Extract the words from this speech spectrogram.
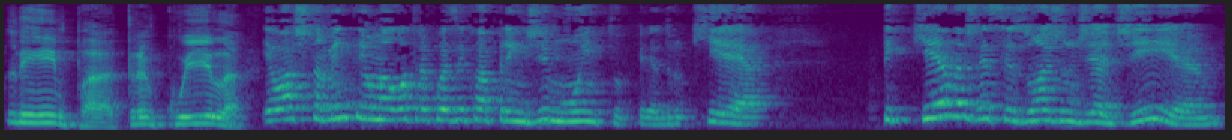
limpa, tranquila. Eu acho também tem uma outra coisa que eu aprendi muito, Pedro, que é pequenas decisões no dia a dia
